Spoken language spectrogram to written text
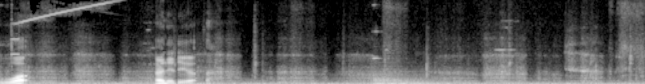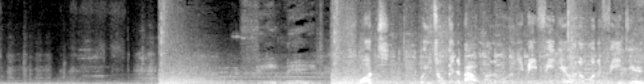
What an idiot. Feed me. What? What are you talking about? I don't do you mean feed you? I don't want to feed you.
